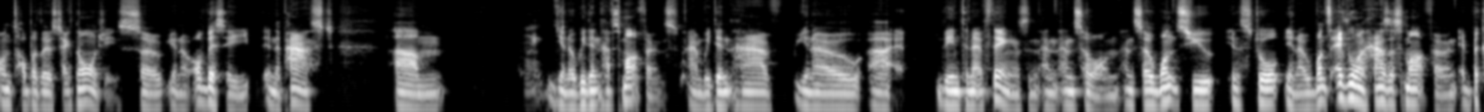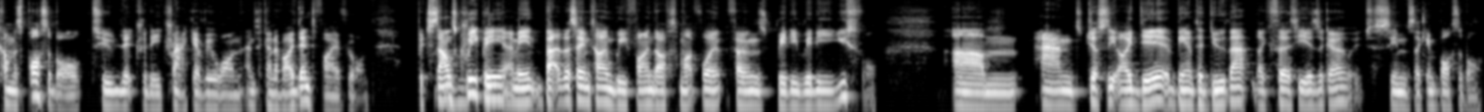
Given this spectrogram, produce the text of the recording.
on top of those technologies. So you know, obviously, in the past, um, you know, we didn't have smartphones and we didn't have you know uh, the Internet of Things and, and and so on. And so once you install, you know, once everyone has a smartphone, it becomes possible to literally track everyone and to kind of identify everyone. Which sounds mm-hmm. creepy. I mean, but at the same time, we find our smartphones really, really useful. Um, and just the idea of being able to do that like 30 years ago, it just seems like impossible.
